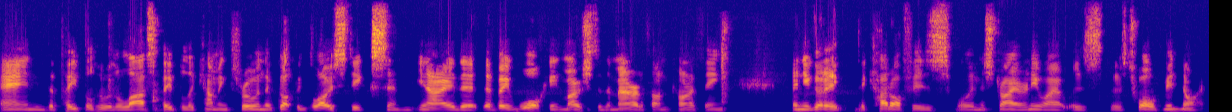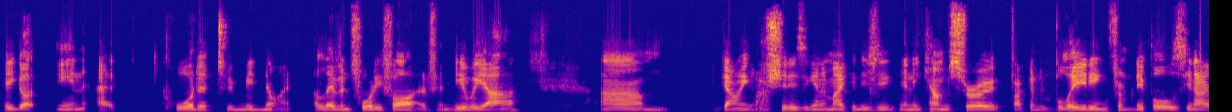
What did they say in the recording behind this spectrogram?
And the people who are the last people are coming through and they've got the glow sticks and, you know, they've been walking most of the marathon kind of thing. And you've got to, the cutoff is, well, in Australia anyway, it was, it was 12 midnight. He got in at quarter to midnight, 11.45. And here we are. Um, going, oh shit, is he going to make it? Is he? And he comes through, fucking bleeding from nipples, you know,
